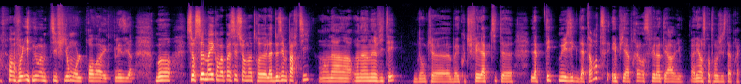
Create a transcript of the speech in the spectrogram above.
envoyez-nous un petit fion, on le prendra avec plaisir. Bon, sur ce, Mike, on va passer sur notre la deuxième partie. On a on a un invité. Donc, euh, bah écoute, je fais la petite euh, la petite musique d'attente, et puis après on se fait l'interview. Allez, on se retrouve juste après.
